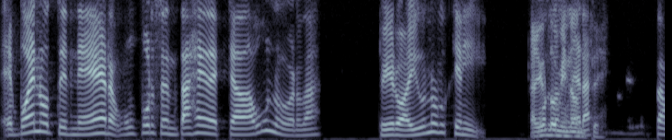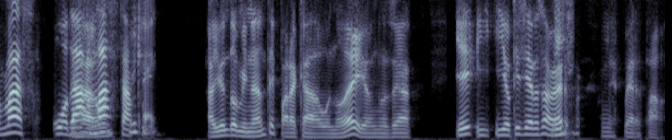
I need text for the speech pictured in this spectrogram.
Es bueno tener un porcentaje de cada uno, ¿verdad? Pero hay uno que Hay un general. Gusta más o da más también. Hay un dominante para cada uno de ellos. O sea, y, y- y yo quisiera saber, un experto.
